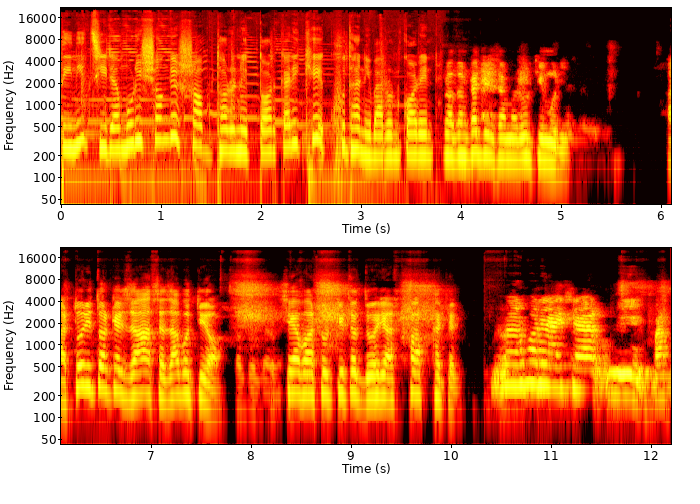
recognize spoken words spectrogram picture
তিনি চিড়ামুড়ির সঙ্গে সব ধরনের তরকারি খেয়ে ক্ষুধা নিবারণ করেন। প্রথম কাজ রুটি মুড়ি। আর তরি তরকারি যা আছে যাবতীয় সে আবার দই আর সব খাচ্ছেন তারপরে আইসা উনি ভাত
